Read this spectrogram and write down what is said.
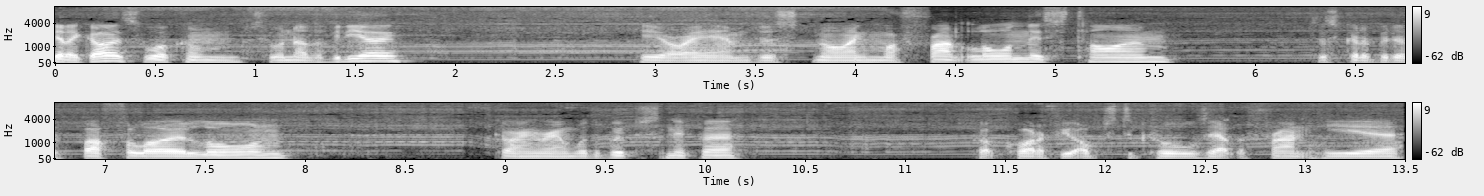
G'day guys, welcome to another video. Here I am just mowing my front lawn this time. Just got a bit of buffalo lawn going around with a whip snipper. Got quite a few obstacles out the front here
